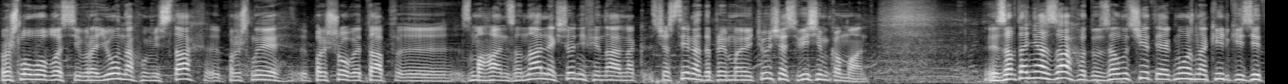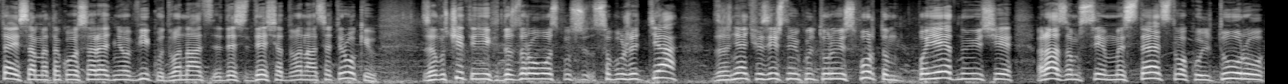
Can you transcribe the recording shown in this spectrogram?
Пройшло в області, в районах, у містах. Пройшли, пройшов етап е, змагань зональних. Сьогодні фінальна частина, де приймають участь 8 команд. Завдання заходу залучити як можна кількість дітей саме такого середнього віку, 12, десь 10-12 років, залучити їх до здорового способу життя, до занять фізичною культурою і спортом, поєднуючи разом з цим мистецтво, культуру,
